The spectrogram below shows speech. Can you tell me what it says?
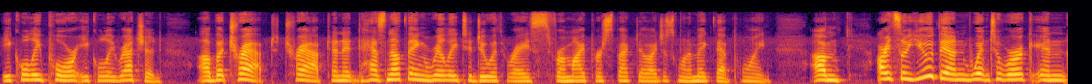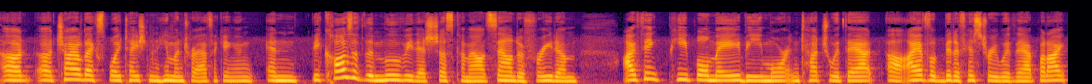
equally poor, equally wretched, uh, but trapped, trapped. And it has nothing really to do with race, from my perspective. I just want to make that point. Um, all right, so you then went to work in uh, uh, child exploitation and human trafficking, and, and, because of the movie that's just come out, Sound of Freedom, I think people may be more in touch with that. Uh, I have a bit of history with that, but I,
